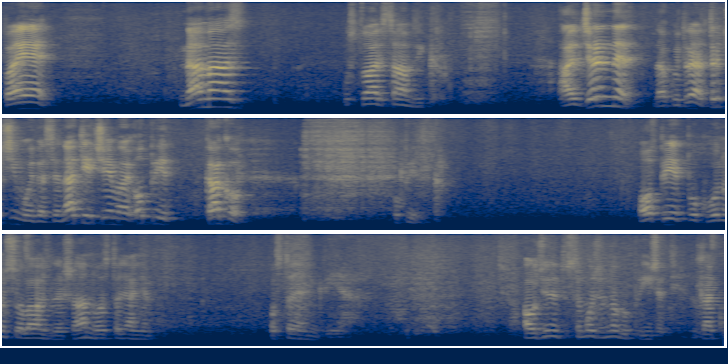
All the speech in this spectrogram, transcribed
Pa je namaz u stvari sam zikr. Al džennet, da koji treba trčimo i da se natječemo, je opet kako? Opet zikr. Opet pokornošću Allah Želešanu, ostavljanjem, ostavljanjem grija. A u džennetu se može mnogo prižati, tako?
